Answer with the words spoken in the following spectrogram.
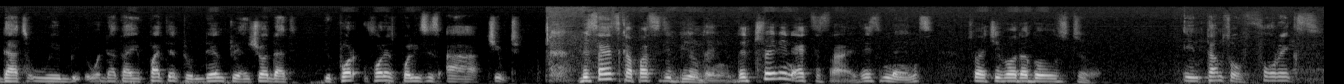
that will be, that are imparted to them to ensure that the forex policies are achieved. Besides capacity building, the training exercise is meant to achieve other goals too. In terms of forex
